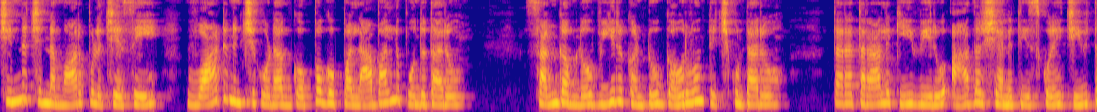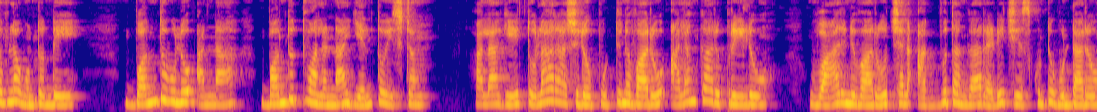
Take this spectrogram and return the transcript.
చిన్న చిన్న మార్పులు చేసి వాటి నుంచి కూడా గొప్ప గొప్ప లాభాలను పొందుతారు. సంఘంలో వీరుకంటూ గౌరవం తెచ్చుకుంటారు. తరతరాలకి వీరు ఆదర్శాన్ని తీసుకునే జీవితంలో ఉంటుంది. బంధువులు అన్న బంధుత్వాలన్నా ఎంతో ఇష్టం. అలాగే తులారాశిలో పుట్టినవారు అలంకార ప్రియులు. వారిని వారు చాలా అద్భుతంగా రెడీ చేసుకుంటూ ఉంటారు.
